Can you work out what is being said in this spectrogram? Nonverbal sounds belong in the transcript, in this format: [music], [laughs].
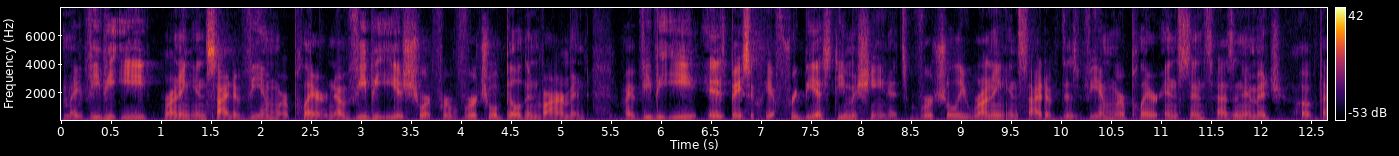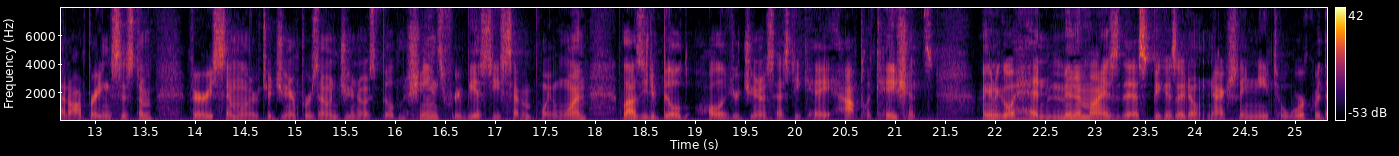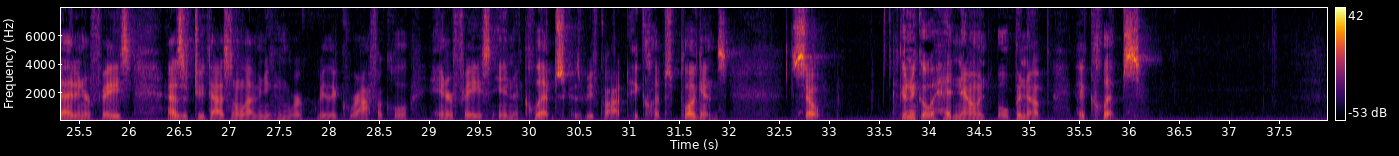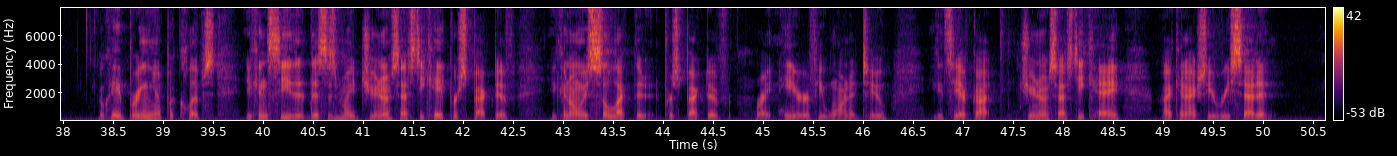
my VBE running inside of VMware Player. Now VBE is short for Virtual Build Environment. My VBE is basically a FreeBSD machine. It's virtually running inside of this VMware Player instance as an image of that operating system, very similar to Juniper's own Junos build machines. FreeBSD 7.1 allows you to build all of your Junos SDK applications. I'm going to go ahead and minimize this because I don't actually need to work with that interface. As of 2011, you can work with a graphical interface in Eclipse because we've got Eclipse plugins. So going to go ahead now and open up Eclipse. Okay, bringing up Eclipse, you can see that this is my Junos SDK perspective. You can always select the perspective right here if you wanted to. You can see I've got Junos SDK. I can actually reset it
